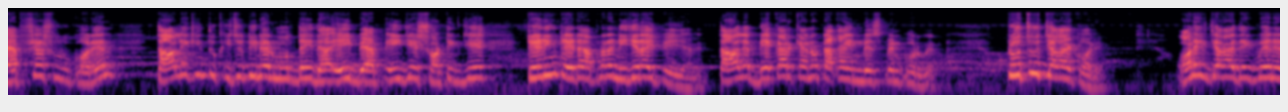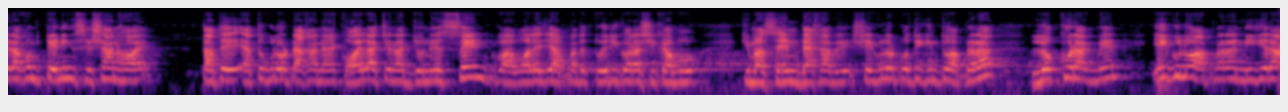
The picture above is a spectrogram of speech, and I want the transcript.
ব্যবসা শুরু করেন তাহলে কিন্তু কিছুদিনের মধ্যেই এই এই যে সঠিক যে ট্রেনিংটা, এটা আপনারা নিজেরাই পেয়ে যাবেন। তাহলে বেকার কেন টাকা ইনভেস্টমেন্ট করবেন? প্রচুর জায়গায় করে। অনেক জায়গায় দেখবেন এরকম ট্রেনিং সেশান হয়, তাতে এতগুলো টাকা নেয়, কয়লা চেনার জন্য সেন্ট বা বলে যে আপনাদের তৈরি করা শেখাবো, কিংবা সেন্ট দেখাবে, সেগুলোর প্রতি কিন্তু আপনারা লক্ষ্য রাখবেন। এগুলো আপনারা নিজেরা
